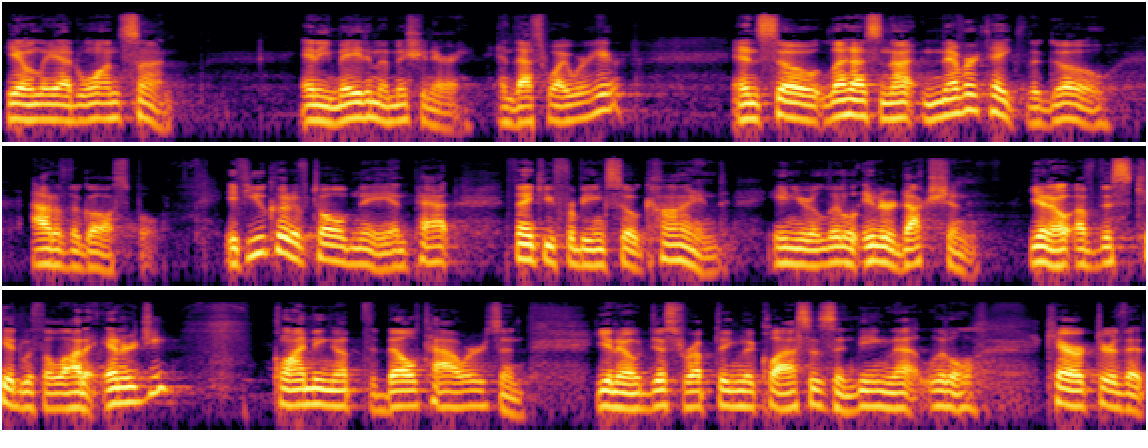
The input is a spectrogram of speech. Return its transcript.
He only had one son, and He made him a missionary, and that's why we're here. And so let us not, never take the go out of the gospel. If you could have told me, and Pat, thank you for being so kind in your little introduction, you know, of this kid with a lot of energy, climbing up the bell towers and, you know, disrupting the classes and being that little character that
